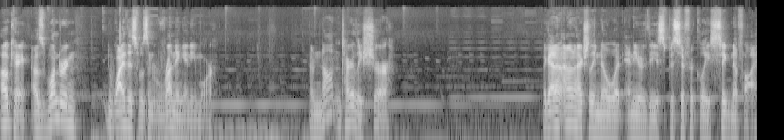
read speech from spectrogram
okay? I was wondering why this wasn't running anymore. I'm not entirely sure. Like, I don't, I don't actually know what any of these specifically signify.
